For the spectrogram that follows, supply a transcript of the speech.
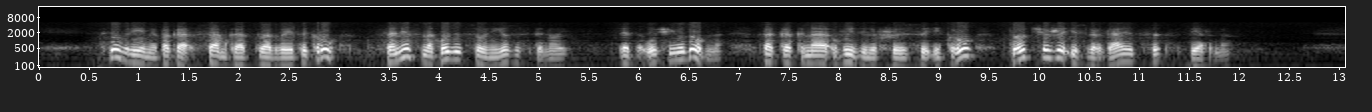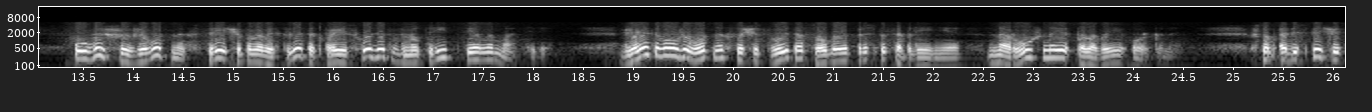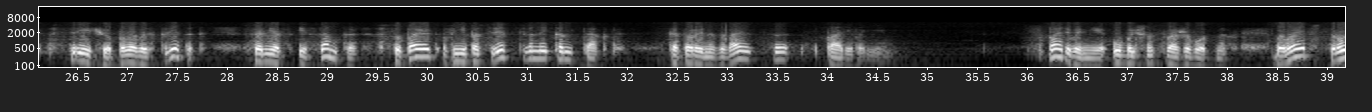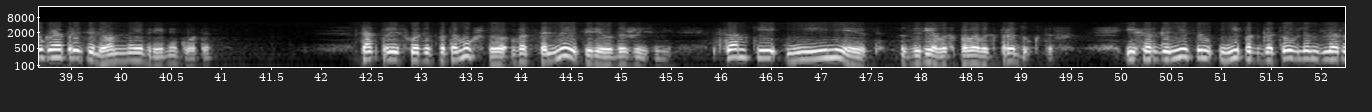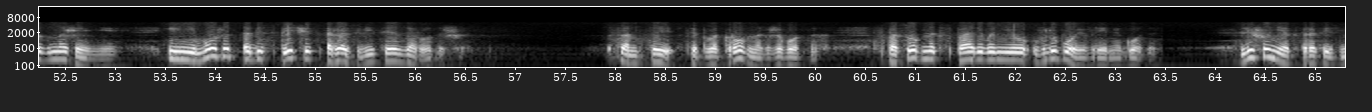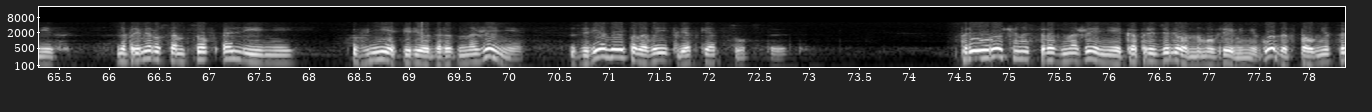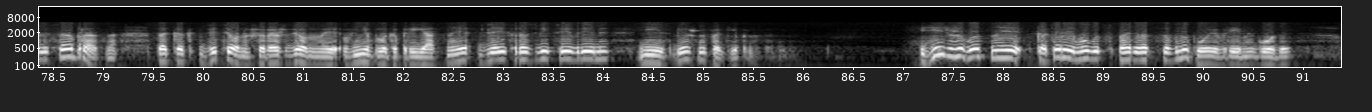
Все время, пока самка откладывает икру, самец находится у нее за спиной. Это очень удобно, так как на выделившуюся икру тотчас же извергается сперма. У высших животных встреча половых клеток происходит внутри тела матери. Для этого у животных существует особое приспособление – наружные половые органы. Чтобы обеспечить встречу половых клеток, самец и самка вступают в непосредственный контакт, который называется спариванием. Спаривание у большинства животных бывает в строго определенное время года. Так происходит потому, что в остальные периоды жизни самки не имеют зрелых половых продуктов. Их организм не подготовлен для размножения и не может обеспечить развитие зародыша. Самцы теплокровных животных способны к спариванию в любое время года. Лишь у некоторых из них, например, у самцов оленей, вне периода размножения зрелые половые клетки отсутствуют. Приуроченность размножения к определенному времени года вполне целесообразна, так как детеныши, рожденные в неблагоприятное для их развития время, неизбежно погибнут. Есть животные, которые могут спариваться в любое время года,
